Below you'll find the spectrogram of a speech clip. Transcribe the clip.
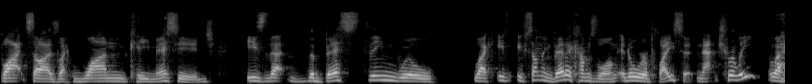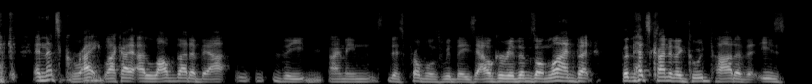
bite size like one key message is that the best thing will like if, if something better comes along it'll replace it naturally like and that's great mm-hmm. like I, I love that about the i mean there's problems with these algorithms online but but that's kind of a good part of it is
